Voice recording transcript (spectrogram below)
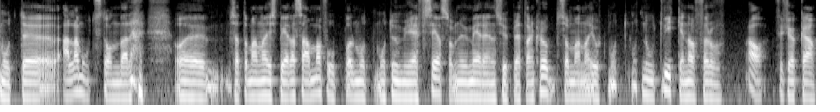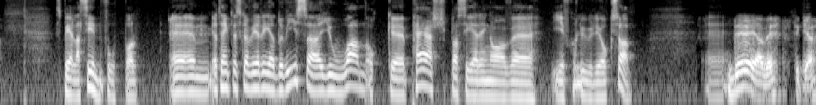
mot eh, alla motståndare. eh, så att man har ju spelat samma fotboll mot, mot Umeå FC som numera är en superettan-klubb som man har gjort mot, mot Notviken då, för att ja, försöka spela sin fotboll. Ehm, jag tänkte, ska vi redovisa Johan och eh, Pers placering av IFK Luleå också? Det gör vi, tycker jag.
